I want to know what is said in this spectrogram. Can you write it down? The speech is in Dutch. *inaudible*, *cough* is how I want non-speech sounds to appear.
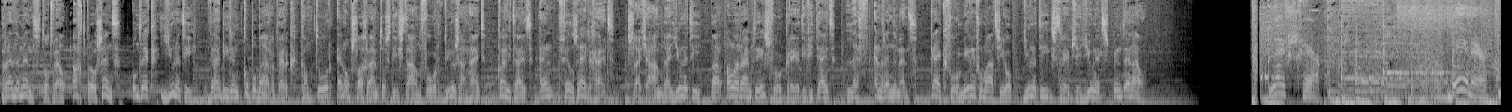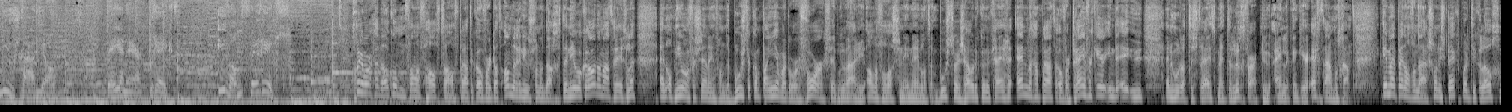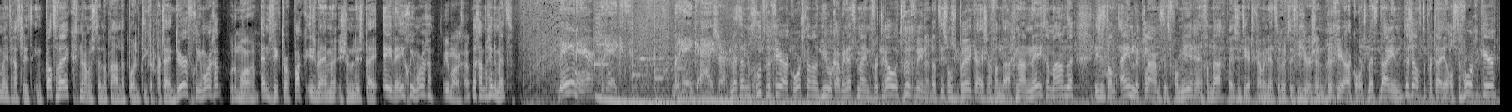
Rendement tot wel 8%. Ontdek Unity. Wij bieden koppelbare werk, kantoor en opslagruimtes die staan voor duurzaamheid, kwaliteit en veelzijdigheid. Sluit je aan bij Unity, waar alle ruimte is voor creativiteit, lef en rendement. Kijk voor meer informatie op unity-units.nl. Blijf scherp. BNR Nieuwsradio. BNR breekt. Ivan Verrips. Goedemorgen en welkom. Vanaf half twaalf praat ik over dat andere nieuws van de dag. De nieuwe coronamaatregelen en opnieuw een versnelling van de boostercampagne... waardoor voor februari alle volwassenen in Nederland een booster zouden kunnen krijgen. En we gaan praten over treinverkeer in de EU... en hoe dat de strijd met de luchtvaart nu eindelijk een keer echt aan moet gaan. In mijn panel vandaag Sonny Spek, politicoloog, gemeenteraadslid in Katwijk... namens de lokale politieke partij Durf. Goedemorgen. Goedemorgen. En Victor Pak is bij me, journalist bij EW. Goedemorgen. Goedemorgen. We gaan beginnen met... BNR breekt. Breekijzer. Met een goed regeerakkoord kan het nieuwe kabinet mijn vertrouwen terugwinnen. Dat is ons breekijzer vandaag. Na negen maanden is het dan eindelijk klaar met het formeren... en vandaag presenteert kabinet Rutte 4 zijn regeerakkoord... met daarin dezelfde partijen als de vorige keer.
